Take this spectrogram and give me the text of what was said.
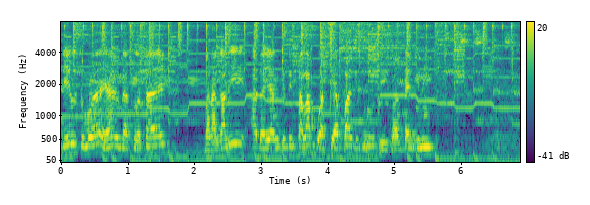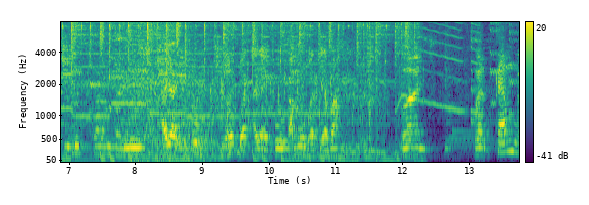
deal semua ya udah selesai. Barangkali ada yang titip salam buat siapa gitu di konten ini. Itu salam dari ayah ibu. oh, buat ayah ibu kamu buat siapa? Buat buat kamu.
